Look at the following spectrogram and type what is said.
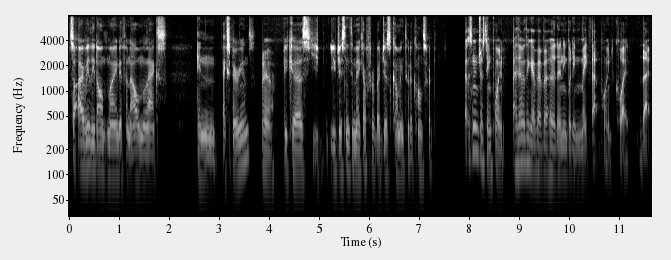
So I really don't mind if an album lacks in experience Yeah. because you you just need to make up for it by just coming to the concert. That's an interesting point. I don't think I've ever heard anybody make that point quite that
